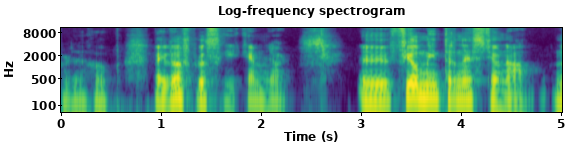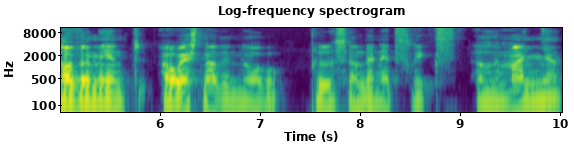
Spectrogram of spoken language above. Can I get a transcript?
guarda-roupa. Bem, vamos prosseguir, que é melhor. Uh, filme internacional. Novamente, Oeste Nada Novo, produção da Netflix Alemanha.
